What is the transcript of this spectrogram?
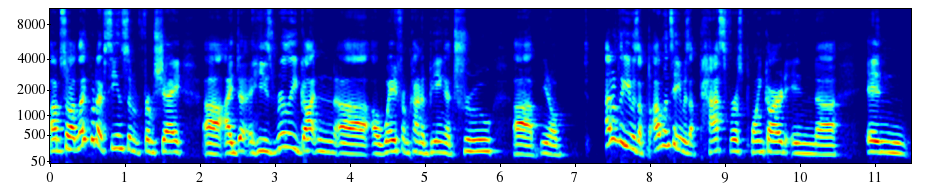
Um, so I like what I've seen some from Shai. Uh, I d- he's really gotten uh, away from kind of being a true, uh, you know, I don't think he was a. I wouldn't say he was a pass first point guard in uh, in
